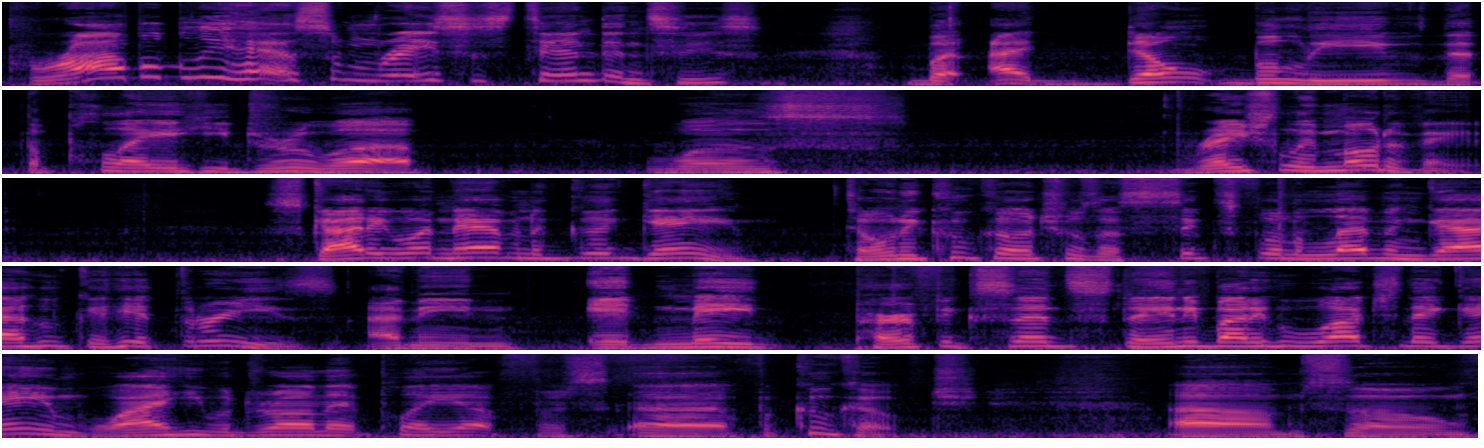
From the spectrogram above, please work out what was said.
probably has some racist tendencies. but I don't believe that the play he drew up was racially motivated. Scottie wasn't having a good game. Toni Kukoc was a six foot eleven guy who could hit threes. I mean, it made perfect sense to anybody who watched that game why he would draw that play up for uh, for Kukoc. Um, so,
